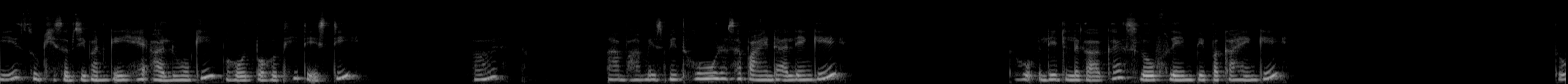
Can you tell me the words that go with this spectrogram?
ये सूखी सब्ज़ी बन गई है आलूओं की बहुत बहुत ही टेस्टी और अब हम इसमें थोड़ा सा पानी डालेंगे। तो लिड लगाकर स्लो फ्लेम पे पकाएँगे। तो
